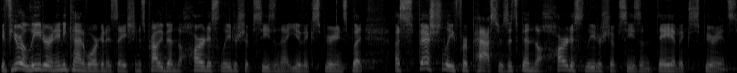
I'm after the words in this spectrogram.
If you're a leader in any kind of organization, it's probably been the hardest leadership season that you've experienced, but especially for pastors, it's been the hardest leadership season that they have experienced.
